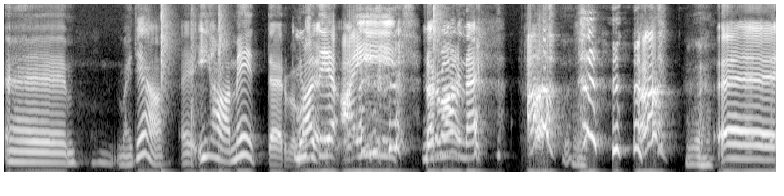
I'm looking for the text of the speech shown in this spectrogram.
ma ei tea, ihameeter, Mul ma tean, ai, normaalne. Äh,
